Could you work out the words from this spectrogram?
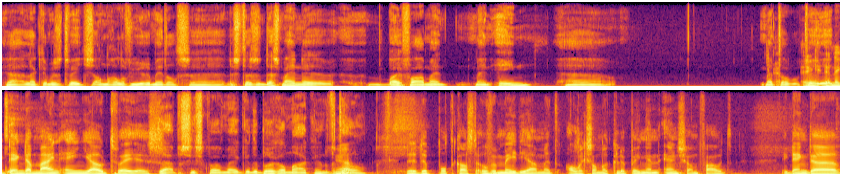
ja, lekker met z'n tweetjes, anderhalf uur inmiddels. Dus dat is, dat is mijn, eh, by far mijn, mijn één. Met en ik denk dat mijn 1 jouw 2 is. Ja, precies. Ik wou ik de brug al maken. Vertel. De, de podcast over media met Alexander Klupping en Ernst-Jan Fout. Ik denk dat...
